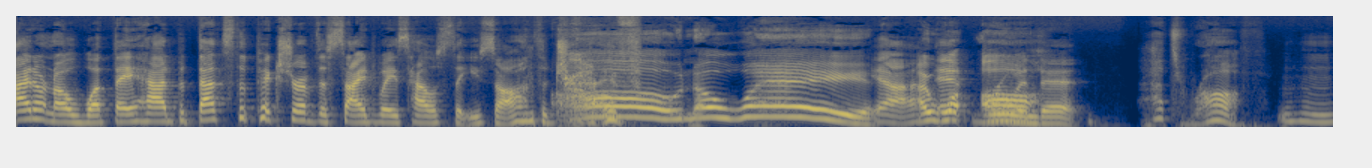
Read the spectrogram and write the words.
I don't know what they had, but that's the picture of the sideways house that you saw on the drive. Oh, no way. yeah, I it ruined oh, it. That's rough. Mm-hmm.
